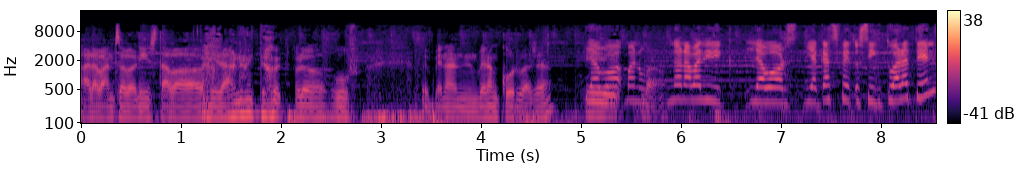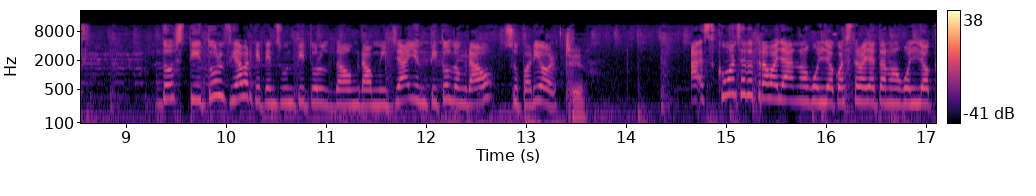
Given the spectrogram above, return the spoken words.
Ara abans de venir estava mirant i tot, però uf, venen, venen curves, eh? I- Llavors, bueno, va. no anava a dir, llavors, ja que has fet... O sigui, tu ara tens dos títols ja, perquè tens un títol d'un grau mitjà i un títol d'un grau superior. Sí. Has començat a treballar en algun lloc o has treballat en algun lloc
